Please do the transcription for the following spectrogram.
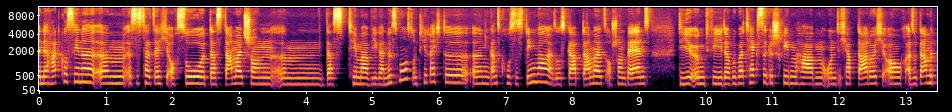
in der Hardcore-Szene ähm, ist es tatsächlich auch so, dass damals schon ähm, das Thema Veganismus und Tierrechte äh, ein ganz großes Ding war. Also es gab damals auch schon Bands, die irgendwie darüber Texte geschrieben haben. Und ich habe dadurch auch, also damit,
